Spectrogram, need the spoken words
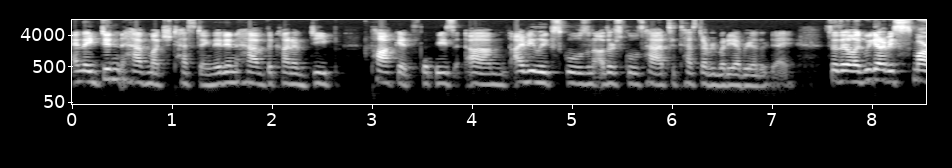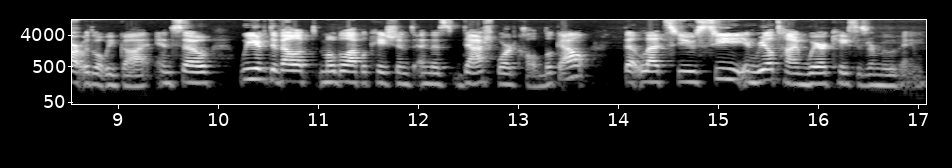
and they didn't have much testing. They didn't have the kind of deep pockets that these um, Ivy League schools and other schools had to test everybody every other day. So they're like, we got to be smart with what we've got. And so we have developed mobile applications and this dashboard called Lookout that lets you see in real time where cases are moving.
